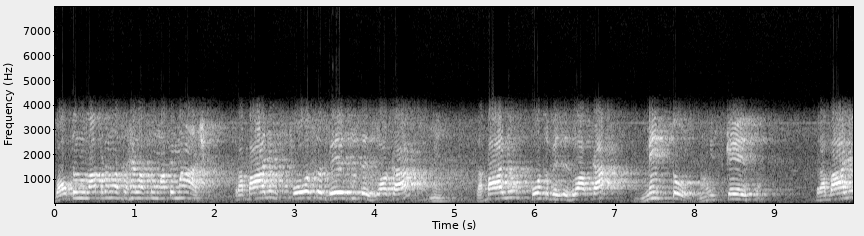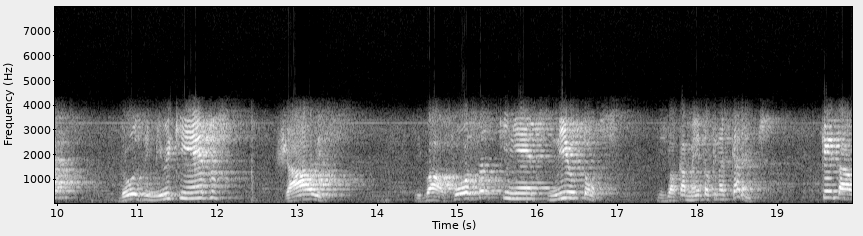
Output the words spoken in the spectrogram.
Voltando lá para a nossa relação matemática. Trabalho, força vezes deslocamento. Trabalho, força vezes deslocamento. Não esqueça. Trabalho, 12.500 joules. Igual força, 500 newtons. Deslocamento é o que nós queremos. Quem está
